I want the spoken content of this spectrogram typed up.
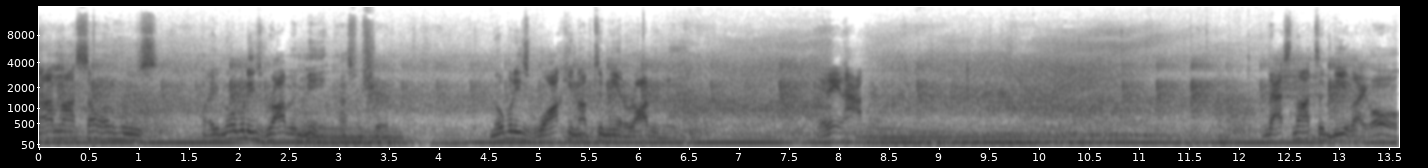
And I'm not someone who's like nobody's robbing me, that's for sure. Nobody's walking up to me and robbing me. It ain't happening. That's not to be like, oh,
